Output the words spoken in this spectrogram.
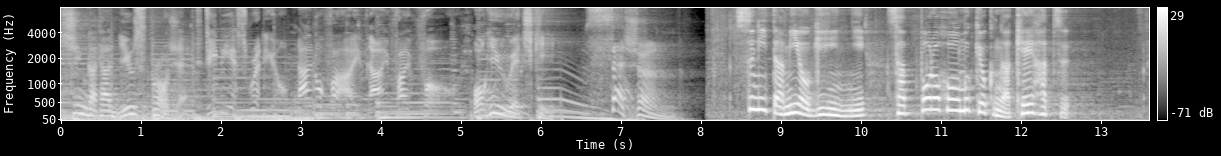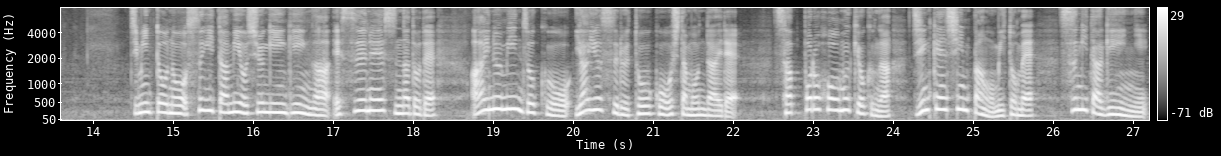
発信型ニュースプロジェクト。TBS ラディオ905-954おぎゅうえちきセッション杉田水脈議員に札幌法務局が啓発。自民党の杉田水脈衆議院議員が SNS などでアイヌ民族を揶揄する投稿をした問題で札幌法務局が人権侵犯を認め杉田議員に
